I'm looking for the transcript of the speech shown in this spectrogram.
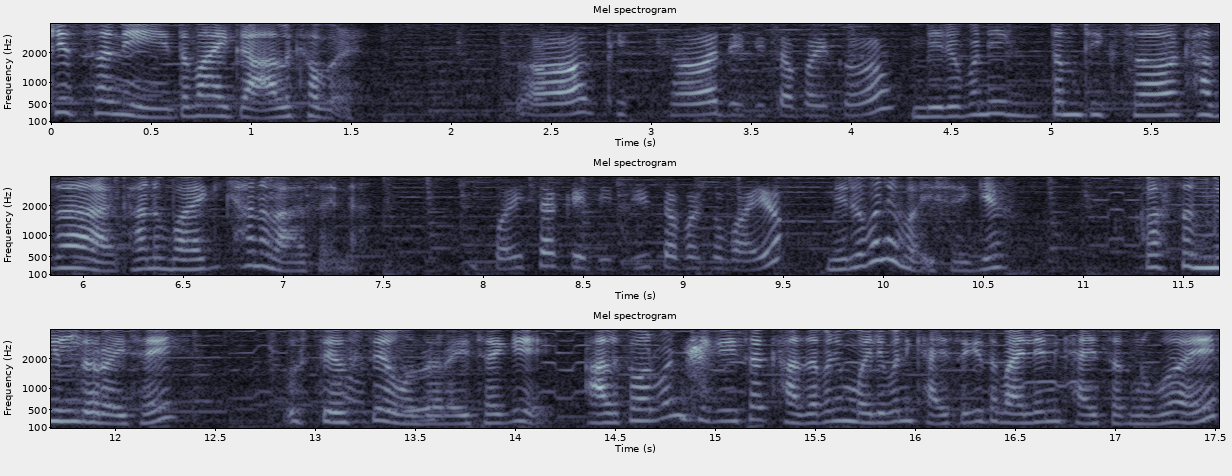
के छ नि तपाईँको हाल खबर? ठिक छ दिदी तपाईँको? मेरो पनि एकदम ठिक छ। खाजा खानुभयो कि खानु भएको छैन? भइसक्यो दिदी तपाईँको भयो? मेरो पनि भइसक्यो। कस्तो मिल्दो रहेछ है? उस्तै उस्तै हुँदो रहेछ कि? हालखबर पनि ठिकै छ खाजा पनि मैले पनि खाइसकेँ तपाईँले पनि खाइसक्नुभयो है?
